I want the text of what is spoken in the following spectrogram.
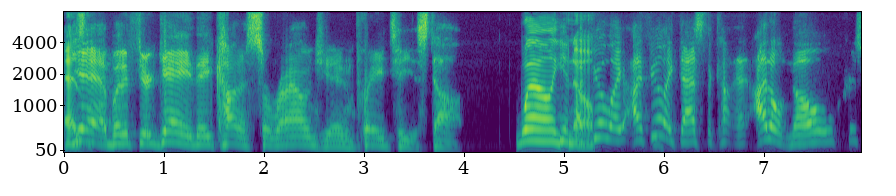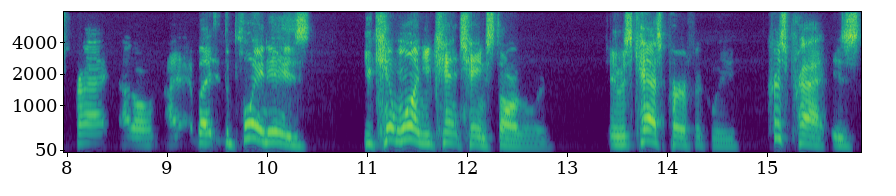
As yeah, but if you're gay, they kind of surround you and pray till you stop. well, you know, I feel like I feel like that's the kind. I don't know Chris Pratt. I don't. I, but the point is, you can't. One, you can't change Star Lord. It was cast perfectly. Chris Pratt is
